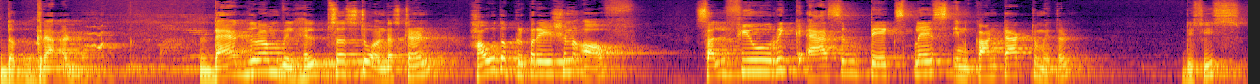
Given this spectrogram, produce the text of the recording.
the diagram will helps us to understand how the preparation of sulfuric acid takes place in contact method this is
